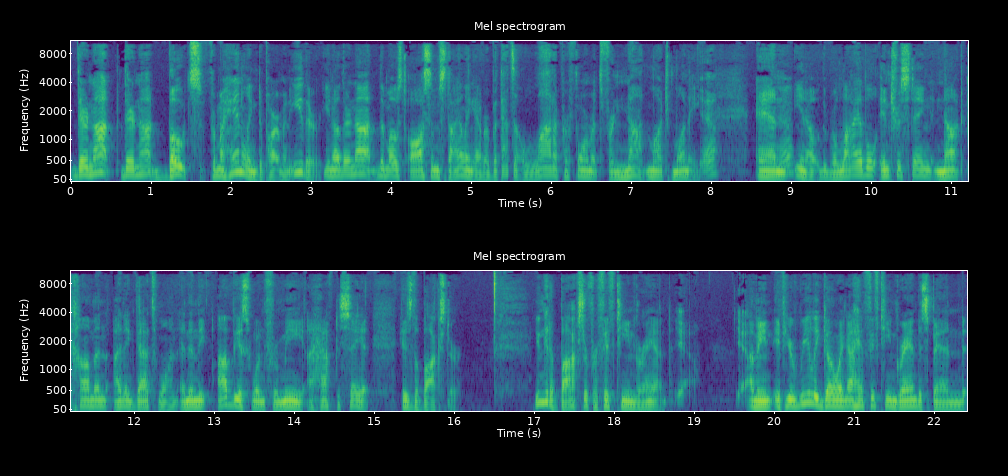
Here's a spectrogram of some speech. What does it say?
they're not they're not boats from a handling department either. You know they're not the most awesome styling ever, but that's a lot of performance for not much money. Yeah. And you know the reliable, interesting, not common. I think that's one. And then the obvious one for me, I have to say it, is the Boxster. You can get a boxer for 15 grand. Yeah. Yeah. I mean, if you're really going, I have 15 grand to spend.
